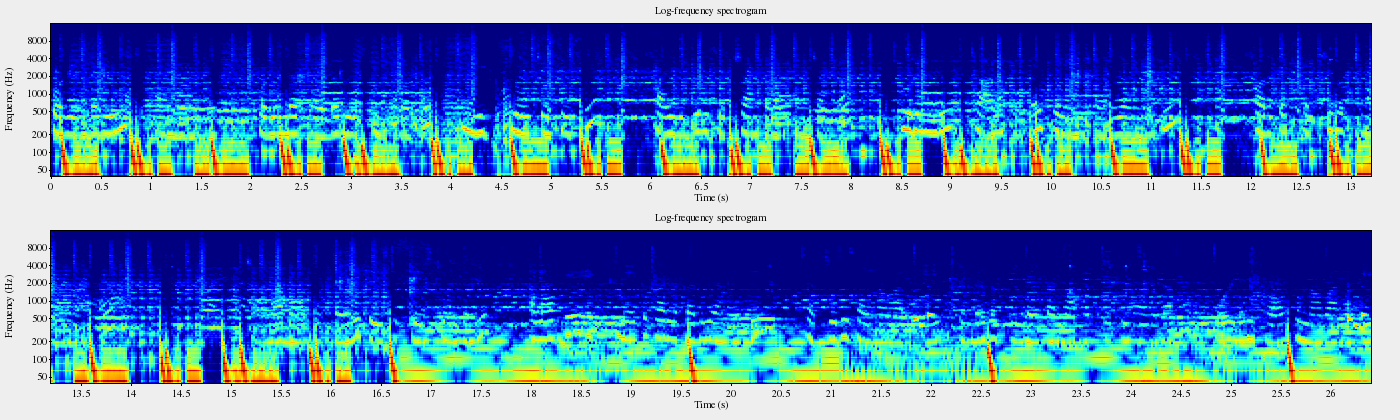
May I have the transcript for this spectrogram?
కొరియండర్ లీవ్స్ కొరియండర్ పౌడర్ వేసుకున్న తర్వాత లిడ్ క్లోజ్ చేసేసి ఫైవ్ విజిల్స్ వచ్చాక తర్వాత ఉంచాక చూడండి చాలా కుక్ అయిపోయింది కర్రీ అనేది. పర్ఫెక్ట్ టెక్చర్ వచ్చింది చాలా బాగా కుక్ అయింది టేస్ట్ టేస్ట్ ఉంటుంది అలాగే మేకకాళ్ళ కర్రీ అనేది సర్జరీస్ అయిన వాళ్ళకి తొందరగా క్యూర్ అవుతారు వాళ్ళకి కోల్డ్ కాఫ్ ఉన్న వాళ్ళకి.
